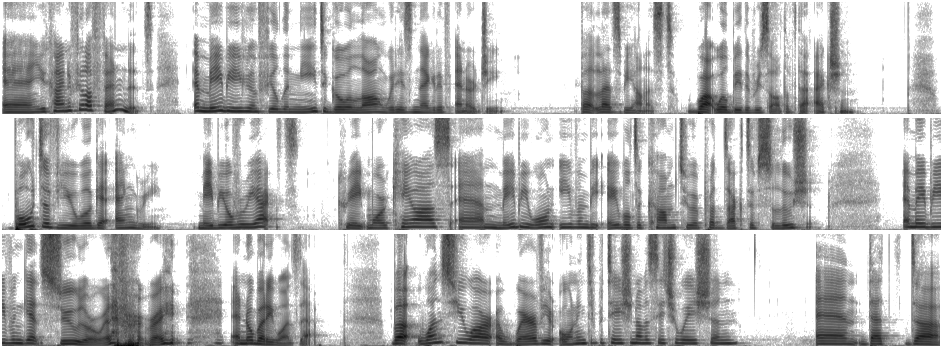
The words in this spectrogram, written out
And you kind of feel offended and maybe even feel the need to go along with his negative energy. But let's be honest, what will be the result of that action? Both of you will get angry, maybe overreact, create more chaos, and maybe won't even be able to come to a productive solution and maybe even get sued or whatever, right? And nobody wants that. But once you are aware of your own interpretation of a situation and that the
